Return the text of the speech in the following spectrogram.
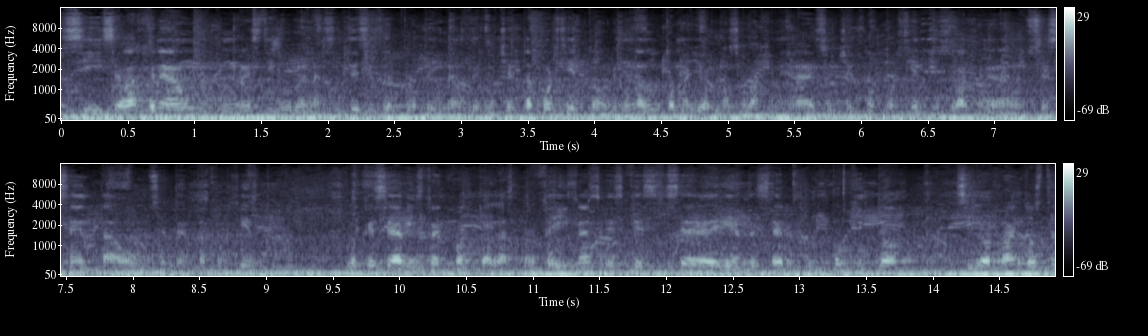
si se va a generar un, estímulo en la síntesis de proteínas del 80%, en un adulto mayor no se va a generar ese 80%, se va a generar un 60 o un 70%. Lo que se ha visto en cuanto a las proteínas es que sí se deberían de ser un poquito si los rangos te,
